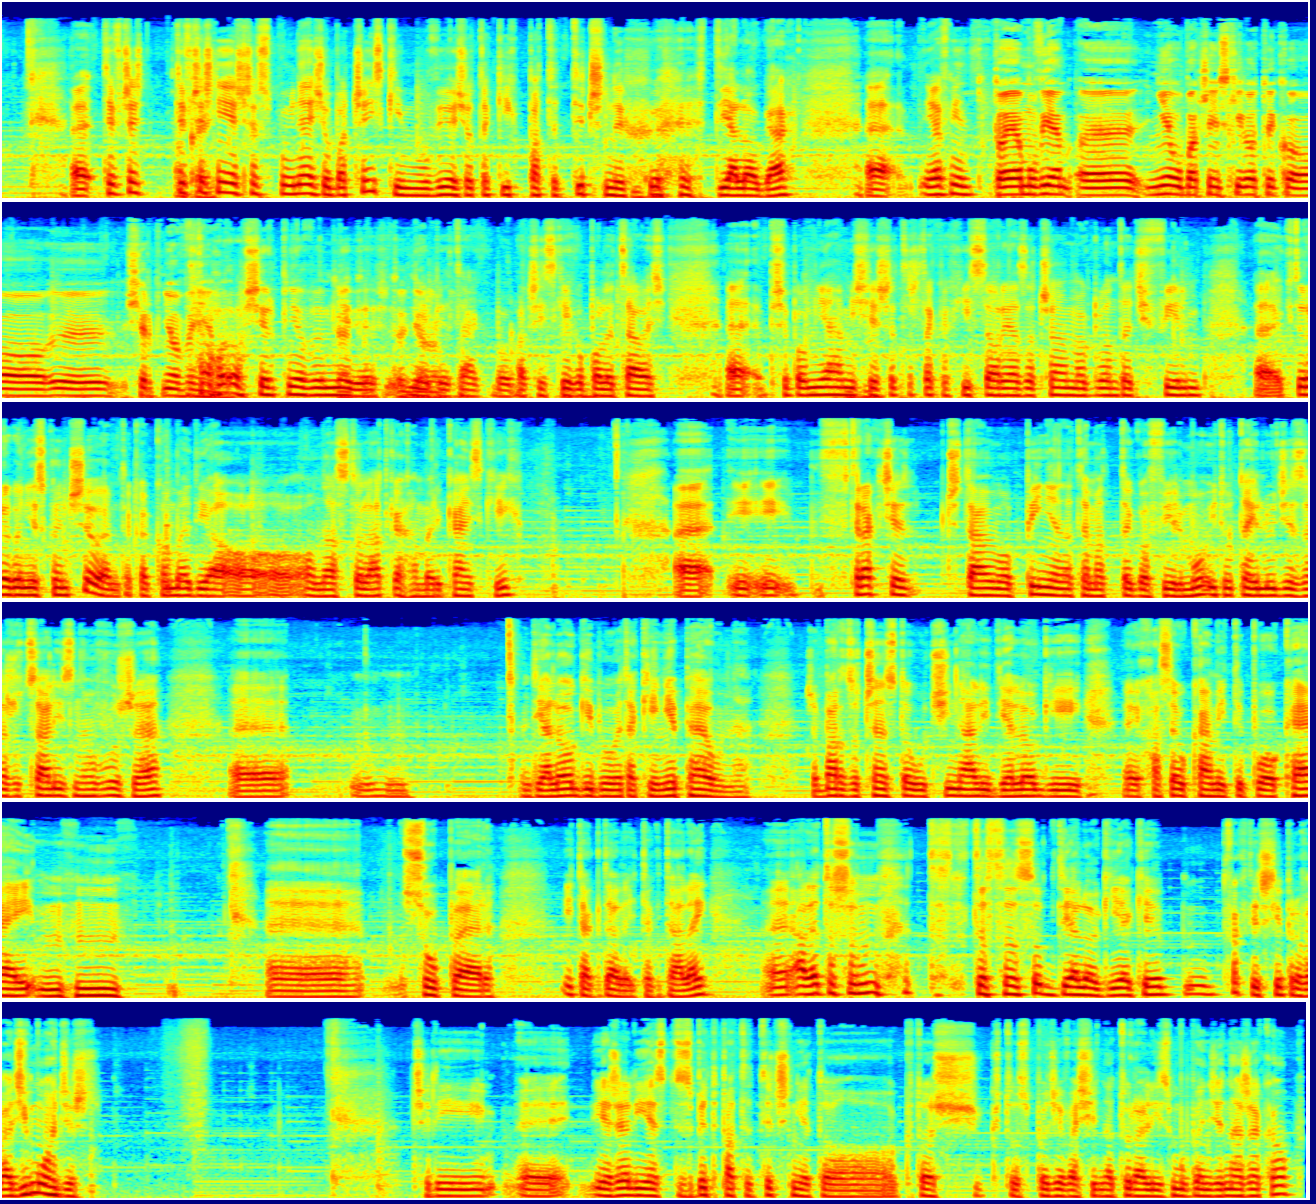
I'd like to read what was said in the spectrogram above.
E, ty, wcześ, ty okay. wcześniej jeszcze wspominałeś o Baczyńskim, mówiłeś o takich patetycznych mhm. dialogach. E, ja To ja mówiłem e, nie u Baczyńskiego, tylko o sierpniowym niebie. O, o sierpniowym niebie, te, te niebie, tak, bo Baczyńskiego polecałeś. Przypomniała mi się mhm. jeszcze też taka historia, zacząłem oglądać film, którego nie skończyłem, taka komedia o, o, o nastolatkach amerykańskich. I, I, w trakcie czytałem opinie na temat tego filmu i tutaj ludzie zarzucali znowu, że e, mm, dialogi były takie niepełne, że bardzo często ucinali dialogi e, hasełkami typu ok, mhm, e, super i tak dalej, i tak dalej. E, ale to są, to, to, to są dialogi, jakie faktycznie prowadzi młodzież Czyli e, jeżeli jest zbyt patetycznie, to ktoś, kto spodziewa się naturalizmu, będzie narzekał,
